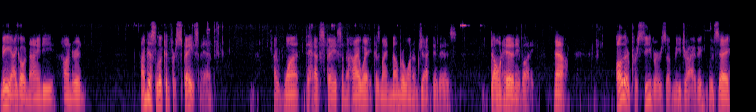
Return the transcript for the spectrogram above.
Me, I go 90, 100. I'm just looking for space, man. I want to have space on the highway because my number one objective is don't hit anybody. Now, other perceivers of me driving would say,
